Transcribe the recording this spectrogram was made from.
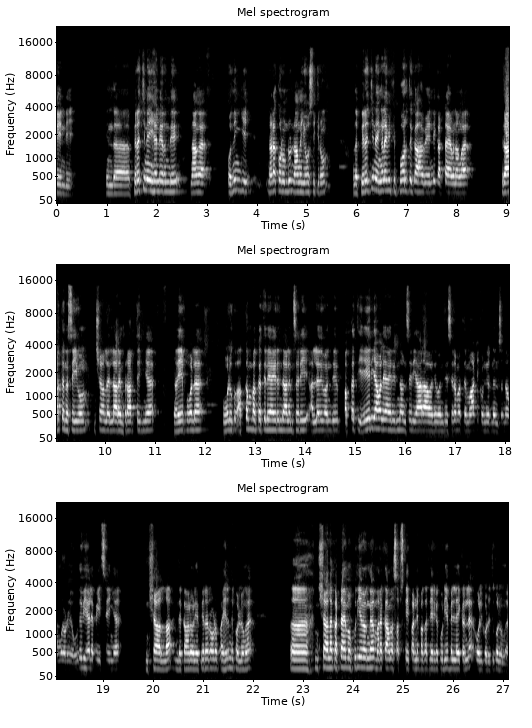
வேண்டி இந்த பிரச்சனைகள் இருந்து நாங்கள் ஒதுங்கி நடக்கணும்னு நாங்கள் யோசிக்கிறோம். அந்த பிரச்சனை எங்களை விட்டு போகிறதுக்காக வேண்டி கட்டாயம் நாங்கள் பிரார்த்தனை செய்வோம். இன்ஷா எல்லாரும் பிரார்த்திங்க. அதே போல் உங்களுக்கு அக்கம் பக்கத்திலேயா இருந்தாலும் சரி அல்லது வந்து பக்கத்து ஏரியாவிலேயா இருந்தாலும் சரி யாராவது வந்து சிரமத்தில் மாட்டிக்கொண்டிருந்தேன்னு சொன்னால் உங்களுடைய உதவிகளை போய் இன்ஷா அல்லாஹ் இந்த காணொலியை பிறரோட பகிர்ந்து கொள்ளுங்கள் ஆஹ் கட்டாயமா புதியவங்க மறக்காம சப்ஸ்கிரைப் பண்ணி பக்கத்துல இருக்கக்கூடிய பெல் ஐக்கன்ல ஓல் கொடுத்து கொள்ளுங்க.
